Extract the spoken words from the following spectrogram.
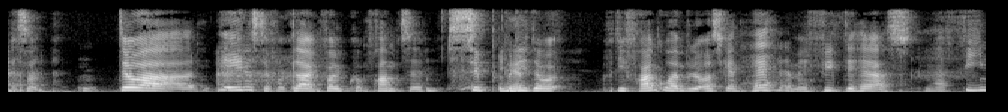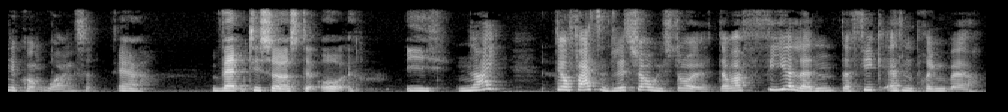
altså, det var den eneste forklaring, folk kom frem til. Simpelthen. Fordi, det var, fordi Franco, han ville også gerne have, at man fik det her, den her fine konkurrence. Ja. Vandt de så også det år i... Nej, det var faktisk en lidt sjov historie. Der var fire lande, der fik 18 point hver.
